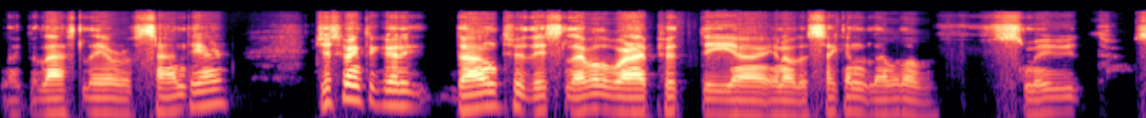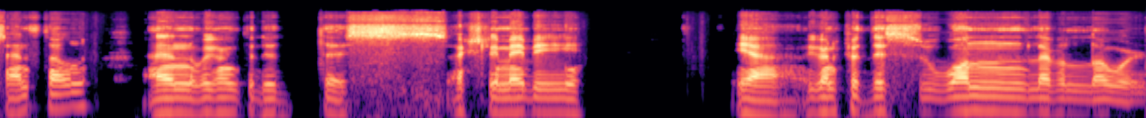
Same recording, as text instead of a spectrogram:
like the last layer of sand here. Just going to get it down to this level where I put the, uh, you know, the second level of smooth sandstone. And we're going to do this, actually maybe, yeah, we're going to put this one level lower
